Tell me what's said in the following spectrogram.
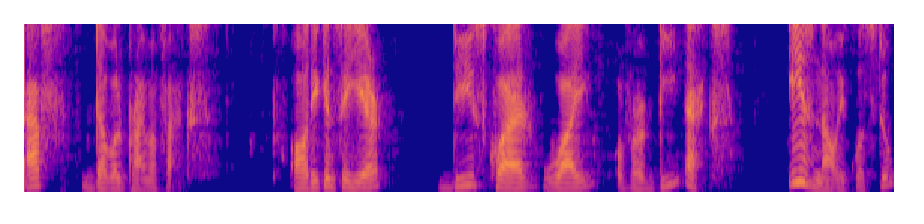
f double prime of x. Or you can say here d square y over dx is now equals to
